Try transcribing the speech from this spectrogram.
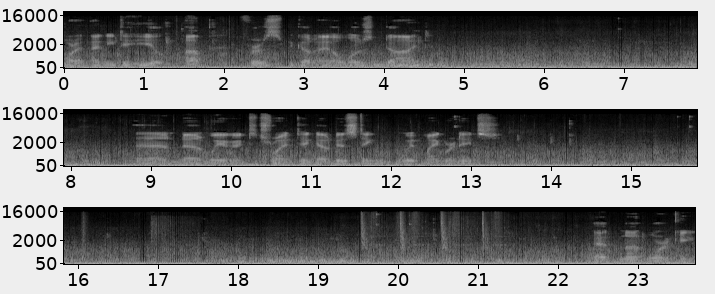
Alright, I need to heal up first because I almost died. And then we are going to try and take down this thing with my grenades. That not working.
